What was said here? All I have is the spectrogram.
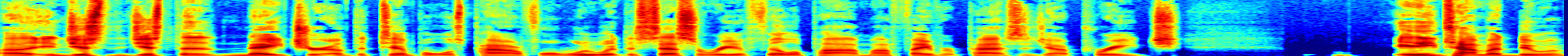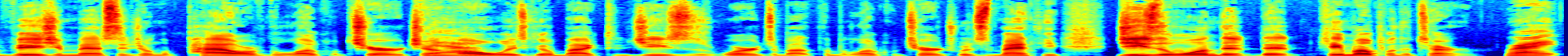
uh, and just just the nature of the temple was powerful. We went to Caesarea Philippi. My favorite passage I preach anytime I do a vision message on the power of the local church, I always go back to Jesus' words about the local church, which is Matthew. Jesus, the one that that came up with the term. Right.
